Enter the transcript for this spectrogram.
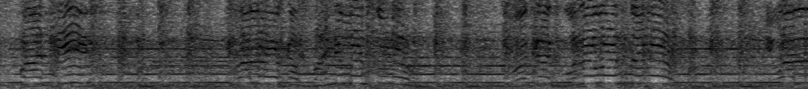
కాంగ్రెస్ పార్టీ ఇవాళ ఒక ఒక గుణవంతుడు ఇవాళ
